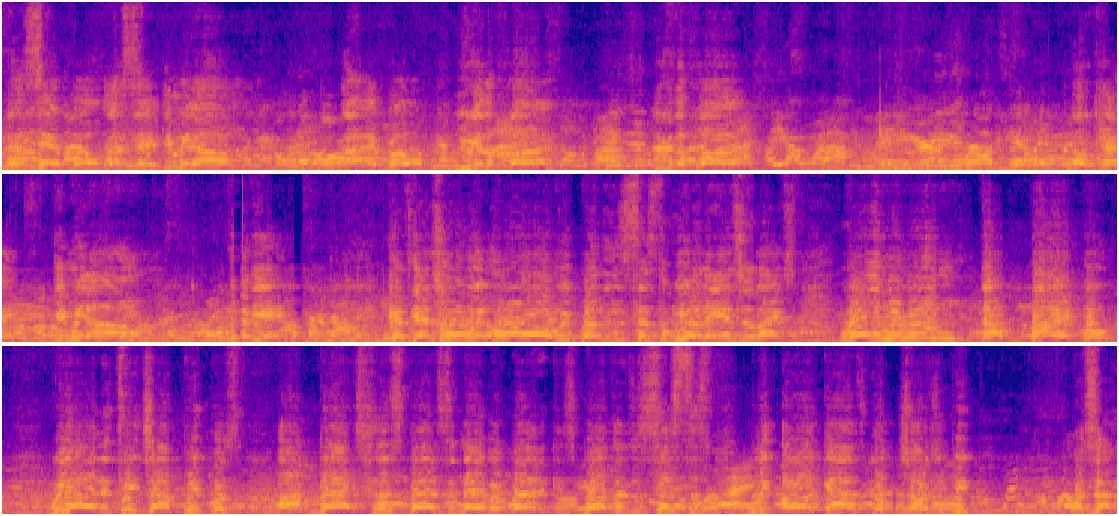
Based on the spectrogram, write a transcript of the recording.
That's it, bro. That's it. Give me the. Um, all right, bro. You get a fly? You get a fly? Okay. Give me um. Yeah. Because guess who we who are we, brothers and sisters? We are the Israelites. What are we reading? The Bible. We are to teach our peoples, our blacks, Hispanics, and Native Americans, brothers and sisters. We are God's go- chosen people. What's up?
